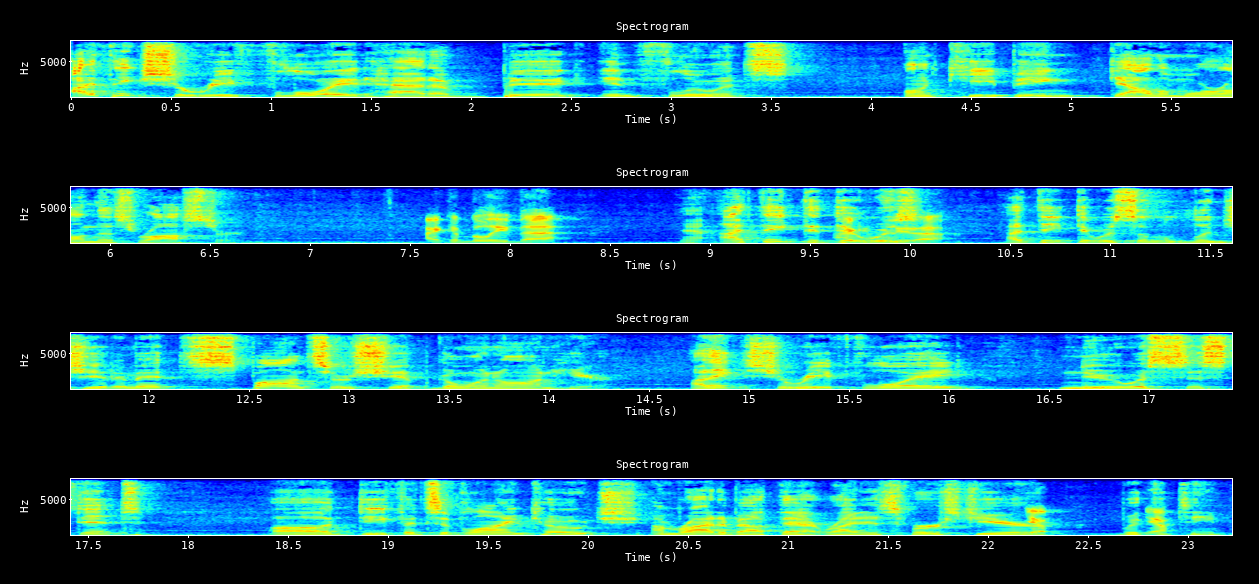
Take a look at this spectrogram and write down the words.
I think Sharrif Floyd had a big influence on keeping Gallimore on this roster. I could believe that. Yeah, I think that there I was that. I think there was some legitimate sponsorship going on here. I think Sharrif Floyd, new assistant uh, defensive line coach. I'm right about that, right? His first year yep. with yep. the team.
